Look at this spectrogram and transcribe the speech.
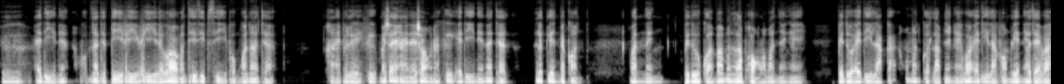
เออ ID เนี่ยผมน่าจะตี PVP แล้วก็วันที่ 14 ผมก็น่าจะหายไปเลย คือไม่ใช่หายในช่องนะคือ ID เนี่ยน่าจะเลิกเล่นไปก่อน วันหนึ่งไปดูก่อนว่ามันรับของรางวัลยังไง ไปดู ID หลักอะว่ามันกดรับยังไงว่า ID หลักผมเล่นเข้าใจปล่า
